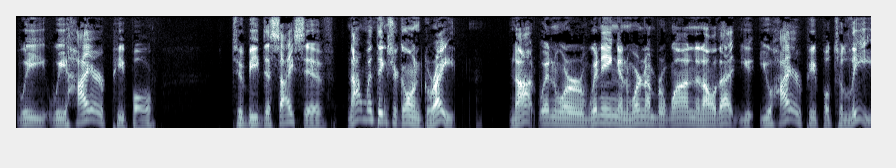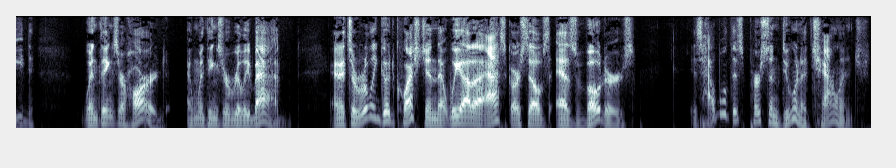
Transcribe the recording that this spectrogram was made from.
we we hire people to be decisive not when things are going great not when we're winning and we're number one and all of that you you hire people to lead when things are hard and when things are really bad and it's a really good question that we ought to ask ourselves as voters is how will this person do in a challenge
